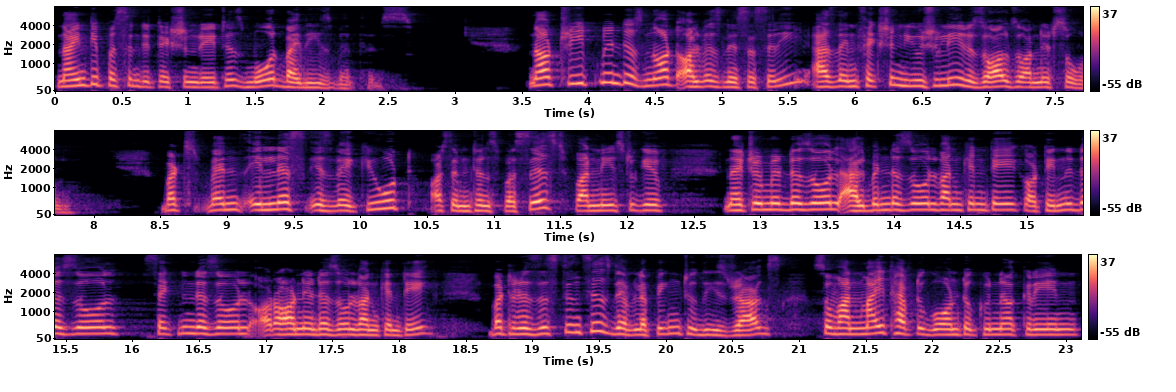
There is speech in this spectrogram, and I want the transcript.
90 percent detection rate is more by these methods. Now, treatment is not always necessary as the infection usually resolves on its own, but when illness is acute or symptoms persist, one needs to give nitroimidazole, albendazole one can take or tinidazole, secnidazole or ornidazole one can take, but resistance is developing to these drugs. So, one might have to go on to quinacrine,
